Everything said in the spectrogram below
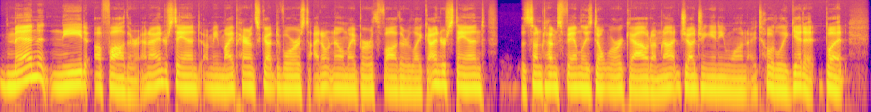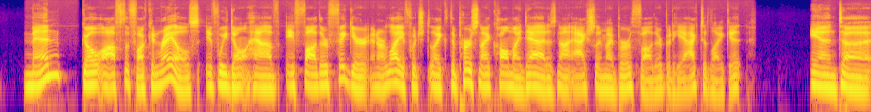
men need a father. And i understand i mean my parents got divorced. I don't know my birth father. Like i understand that sometimes families don't work out. I'm not judging anyone. I totally get it. But men go off the fucking rails if we don't have a father figure in our life which like the person i call my dad is not actually my birth father but he acted like it. And uh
